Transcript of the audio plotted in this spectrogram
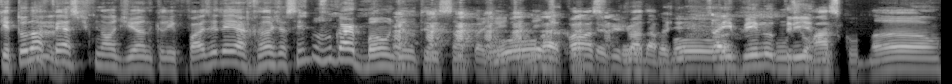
Porque toda hum. festa de final de ano que ele faz, ele arranja sempre uns lugar bom de nutrição pra gente. a gente come uma feijoada boa, sair bem nutrido. um churrasco bom,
